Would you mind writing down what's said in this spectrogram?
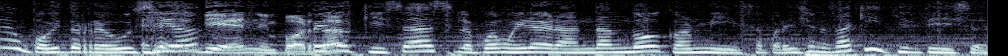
Es un poquito reducida. Bien, no importa. Pero quizás lo podemos ir agrandando con mis apariciones aquí. ¿Quién te dice?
